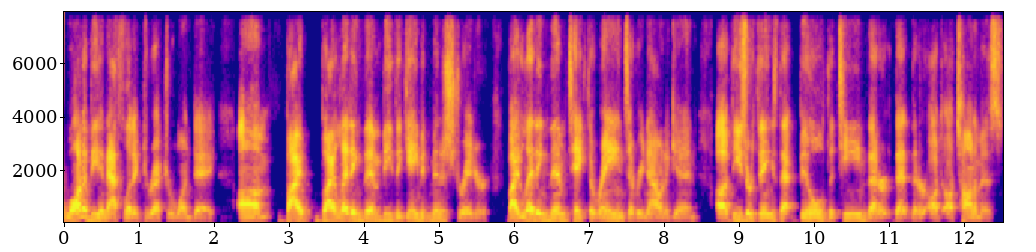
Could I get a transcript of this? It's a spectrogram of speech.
want to be an athletic director one day um, by by letting them be the game administrator by letting them take the reins every now and again uh, these are things that build the team that are that, that are aut- autonomous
